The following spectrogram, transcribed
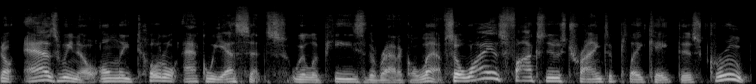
You know, as we know, only total acquiescence will appease the radical left. So why is Fox News trying to placate this group?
